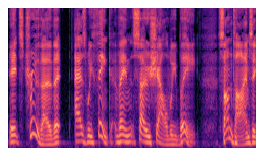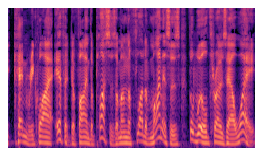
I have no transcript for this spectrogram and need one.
It's true, though, that as we think, then so shall we be. Sometimes it can require effort to find the pluses among the flood of minuses the world throws our way.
